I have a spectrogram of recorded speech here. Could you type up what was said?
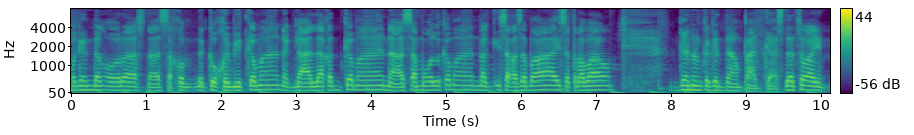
magandang oras. Nasa, nagko-commute ka man, naglalakad ka man, nasa mall ka man, nag-isa ka sa bahay, sa trabaho. Ganon kaganda ang podcast. That's why,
